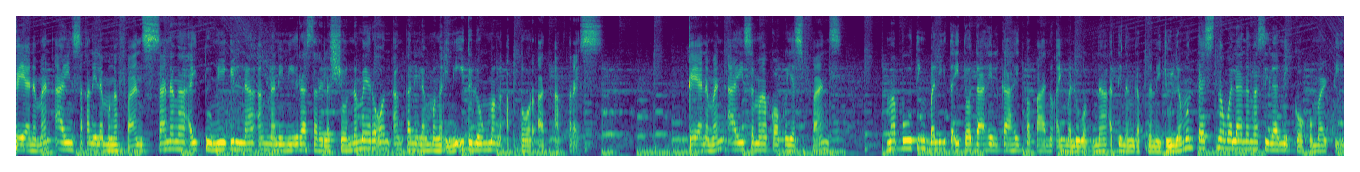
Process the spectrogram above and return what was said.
Kaya naman ayon sa kanilang mga fans, sana nga ay tumigil na ang naninira sa relasyon na mayroon ang kanilang mga iniidolong mga aktor at aktres. Kaya naman ayon sa mga Kokoyas fans, mabuting balita ito dahil kahit papano ay maluwag na at tinanggap na ni Julia Montes na wala na nga sila ni Coco Martin.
